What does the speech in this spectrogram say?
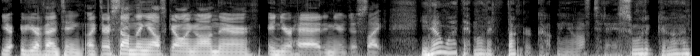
you're, you're venting. Like there's something else going on there in your head, and you're just like, you know what? That motherfucker cut me off today. I swear to God.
